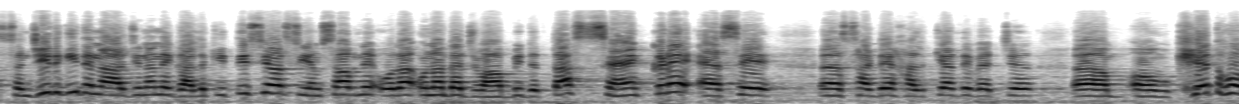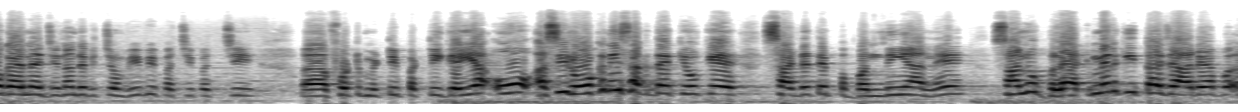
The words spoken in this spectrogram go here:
ਸੰਜੀਦਗੀ ਦੇ ਨਾਲ ਜਿਨ੍ਹਾਂ ਨੇ ਗੱਲ ਕੀਤੀ ਸੀ ਔਰ ਸੀਐਮ ਸਾਹਿਬ ਨੇ ਉਹਦਾ ਉਹਨਾਂ ਦਾ ਜਵਾਬ ਵੀ ਦਿੱਤਾ। ਸੈਂਕੜੇ ਐਸੇ ਸਾਡੇ ਹਲਕਿਆਂ ਦੇ ਵਿੱਚ ਖੇਤ ਹੋ ਗਏ ਨੇ ਜਿਨ੍ਹਾਂ ਦੇ ਵਿੱਚੋਂ 20 20 25 25 ਫੁੱਟ ਮਿੱਟੀ ਪੱਟੀ ਗਈ ਆ। ਉਹ ਅਸੀਂ ਰੋਕ ਨਹੀਂ ਸਕਦੇ ਕਿਉਂਕਿ ਸਾਡੇ ਤੇ ਪਾਬੰਦੀਆਂ ਨੇ। ਸਾਨੂੰ ਬਲੈਕਮੇਲ ਕੀਤਾ ਜਾ ਰਿਹਾ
